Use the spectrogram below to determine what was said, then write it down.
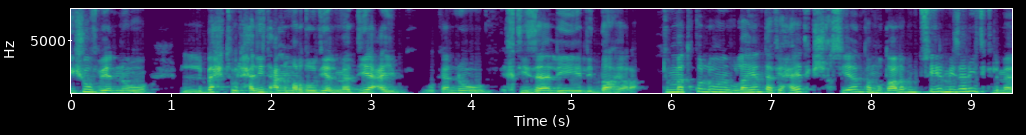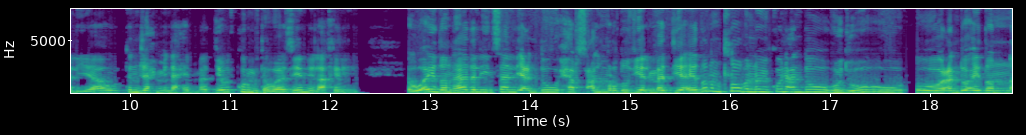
يشوف بأنه البحث والحديث عن المردودية المادية عيب وكأنه اختزال للظاهرة. ثم تقول له والله أنت في حياتك الشخصية أنت مطالب أن تسير ميزانيتك المالية وتنجح من الناحيه المادية وتكون متوازن إلى آخره. وأيضا هذا الإنسان اللي عنده حرص على المردوديه المادية أيضا مطلوب أنه يكون عنده هدوء وعنده أيضا من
